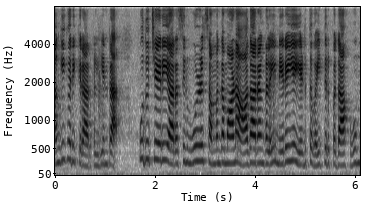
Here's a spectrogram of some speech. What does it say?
அங்கீகரிக்கிறார்கள் என்றார். புதுச்சேரி அரசின் ஊழல் சம்பந்தமான ஆதாரங்களை நிறைய எடுத்து வைத்திருப்பதாகவும்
